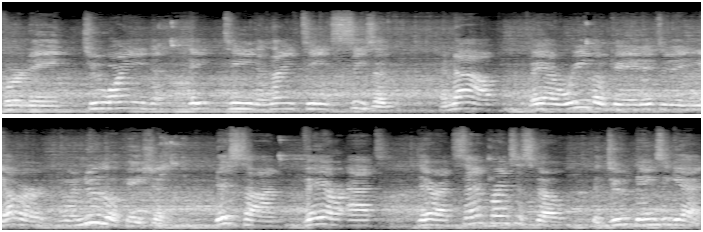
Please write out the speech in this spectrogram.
for the 2018 and 19 season, and now they have relocated to the other to a new location. This time they are at they're at San Francisco to do things again.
